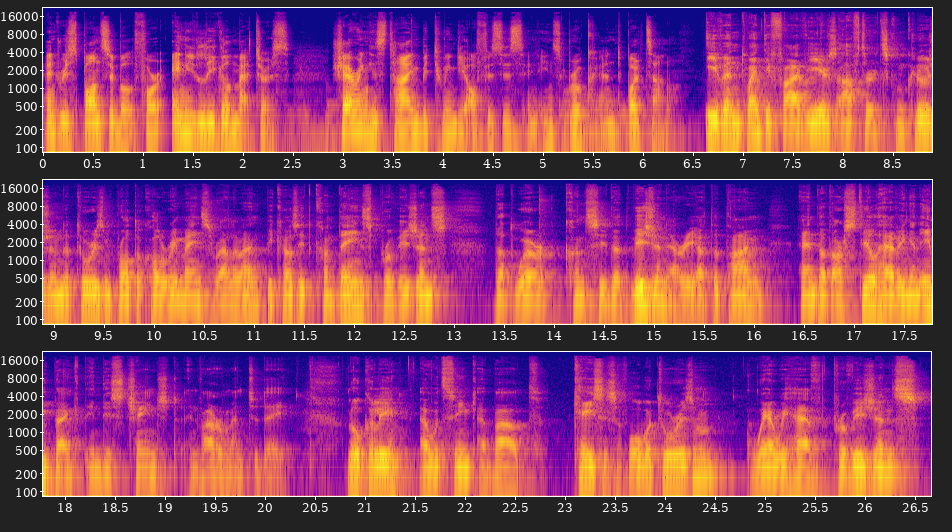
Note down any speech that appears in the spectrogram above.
and responsible for any legal matters, sharing his time between the offices in Innsbruck and Bolzano. Even 25 years after its conclusion, the tourism protocol remains relevant because it contains provisions that were considered visionary at the time and that are still having an impact in this changed environment today. Locally, I would think about cases of overtourism, where we have provisions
